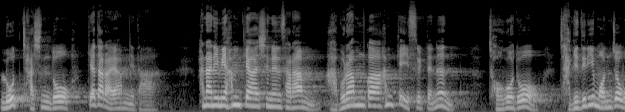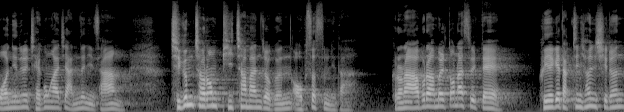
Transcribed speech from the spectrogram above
롯 자신도 깨달아야 합니다. 하나님이 함께 하시는 사람 아브람과 함께 있을 때는 적어도 자기들이 먼저 원인을 제공하지 않는 이상 지금처럼 비참한 적은 없었습니다. 그러나 아브라함을 떠났을 때 그에게 닥친 현실은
